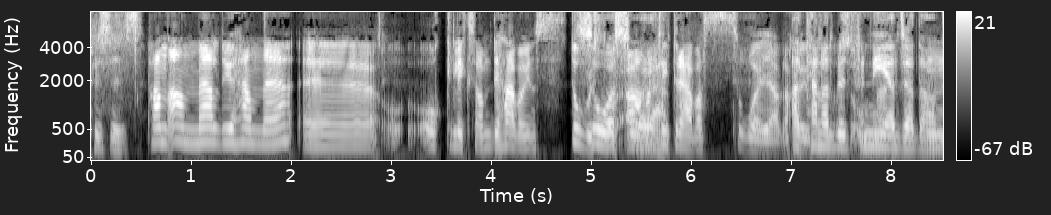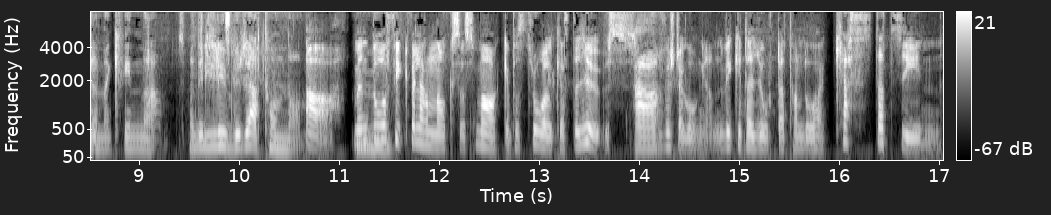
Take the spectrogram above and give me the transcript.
Precis. Han anmälde ju henne eh, och, och liksom, det här var ju en stor, Så stor ja, sårad. Han tyckte det här var så jävla sjukt. Att han hade blivit så förnedrad av Mm. denna kvinna som hade lurat honom. Ja, men då fick väl han också smaka på strålkastarljus Ja. för första gången. Vilket har gjort att han då har kastats in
